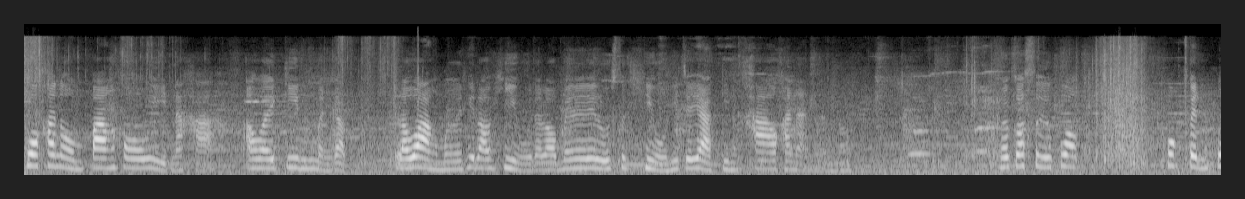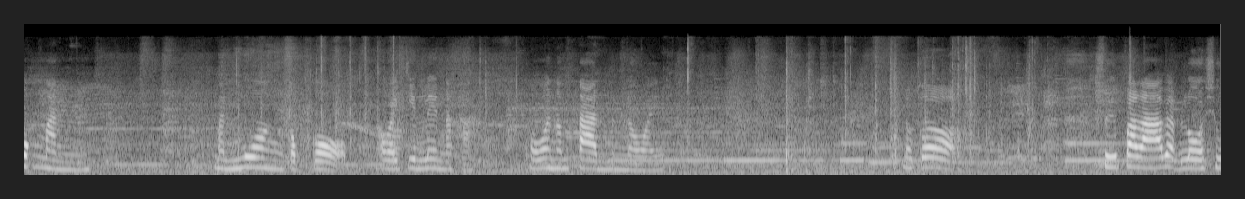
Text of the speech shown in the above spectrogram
พวกขนมปังโฮวีตนะคะ เอาไว้กินเหมือนกับระหว่างมื้อที่เราหิว แต่เราไม่ได้รู้สึกหิวที่จะอยากกินข้าวขนาดนั้นเนาะแล้วก็ซื้อพวกพวกเป็นพวกมัน มันม่วงกรอบๆเอาไว้กินเล่นนะคะ เพราะว่าน้ำตาลมันน้อย แล้วก็ซื้อปลาร้าแบบโลชู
